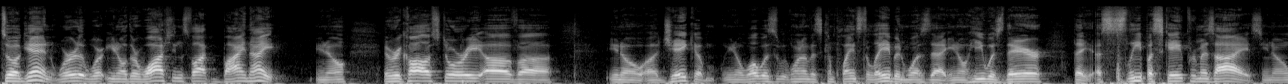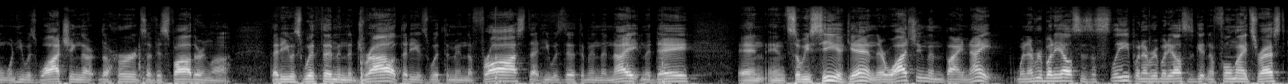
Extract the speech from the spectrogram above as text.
So again, we're, we're you know they're watching this flock by night. You know, you recall a story of uh, you know uh, Jacob. You know what was one of his complaints to Laban was that you know he was there that a sleep escaped from his eyes. You know when he was watching the, the herds of his father-in-law, that he was with them in the drought, that he was with them in the frost, that he was with them in the night and the day. And, and so we see again, they're watching them by night when everybody else is asleep, when everybody else is getting a full night's rest.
